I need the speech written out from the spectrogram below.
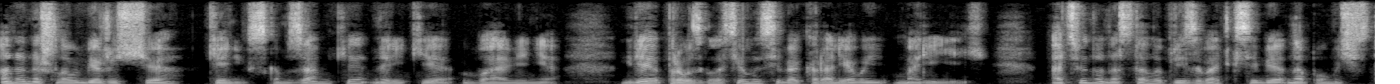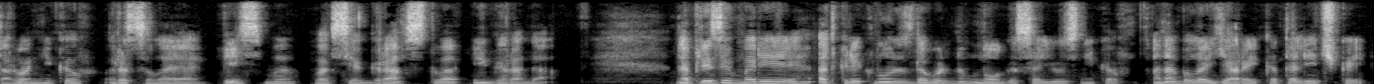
Она нашла убежище Кенигском замке на реке Вавине, где провозгласила себя королевой Марией. Отсюда она стала призывать к себе на помощь сторонников, рассылая письма во все графства и города. На призыв Марии откликнулось довольно много союзников. Она была ярой католичкой,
